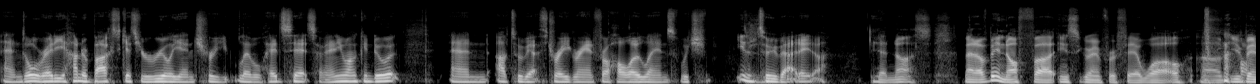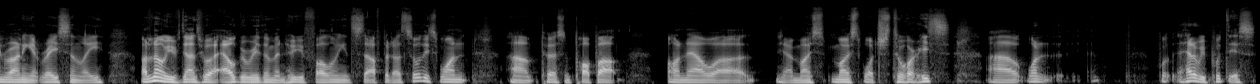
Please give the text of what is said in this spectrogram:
and already 100 bucks gets you a really entry level headset, so anyone can do it, and up to about three grand for a Hololens, which isn't too bad either. Yeah, nice, Matt. I've been off uh, Instagram for a fair while. Um, you've been running it recently. I don't know what you've done to our algorithm and who you're following and stuff, but I saw this one um, person pop up on our uh, you know most most watched stories. Uh, one, how do we put this?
